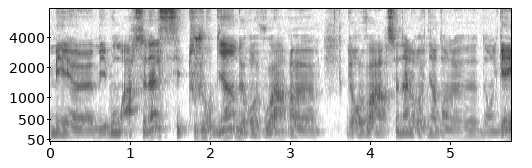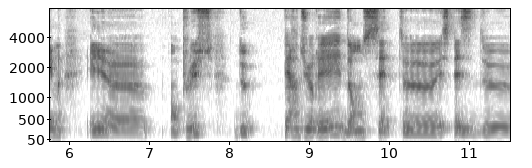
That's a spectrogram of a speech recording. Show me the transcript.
Mais, euh, mais bon, Arsenal, c'est toujours bien de revoir, de revoir Arsenal revenir dans le, le game et en plus de perdurer dans cette euh, espèce de,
